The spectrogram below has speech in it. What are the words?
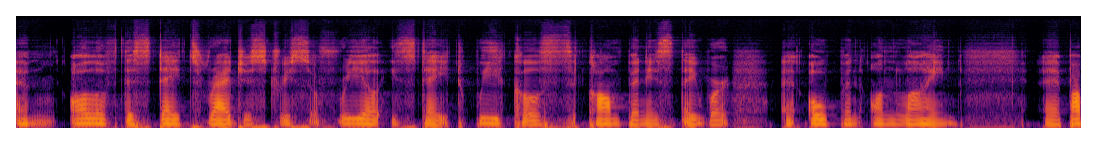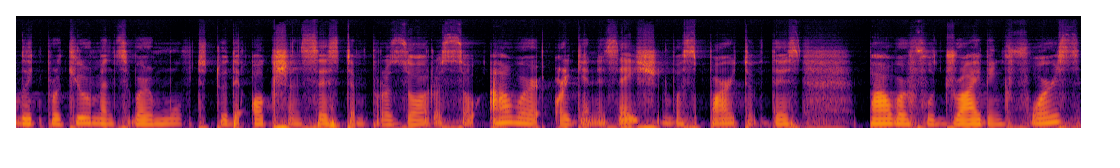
Um, all of the state's registries of real estate, vehicles, companies, they were uh, open online. Uh, public procurements were moved to the auction system ProZorro. So our organization was part of this powerful driving force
